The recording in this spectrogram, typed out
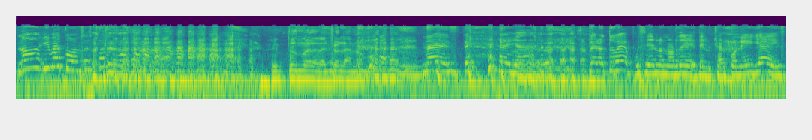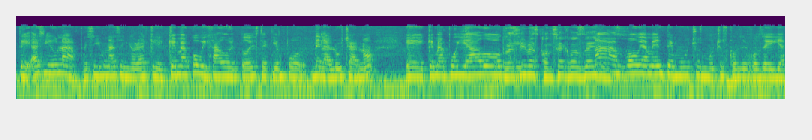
No, iba con su esposa. Entonces no era la chola, ¿no? no, este, ya. Pero tuve, pues sí, el honor de, de luchar con ella. Este, ha sido una, pues sí, una señora que, que me ha cobijado en todo este tiempo de la lucha, ¿no? Eh, que me ha apoyado. que- ¿Recibes consejos de ellos? Ah, obviamente muchos, muchos consejos de ella.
